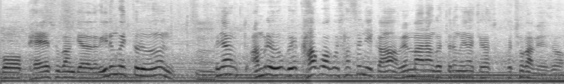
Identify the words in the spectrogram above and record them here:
뭐 배수 관계라든가 이런 것들은 음. 그냥 아무래도 그냥 각오하고 샀으니까 웬만한 것들은 그냥 제가 고쳐가면서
